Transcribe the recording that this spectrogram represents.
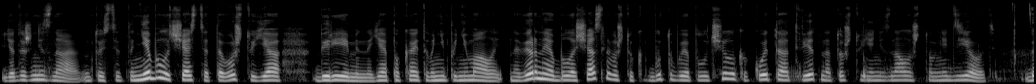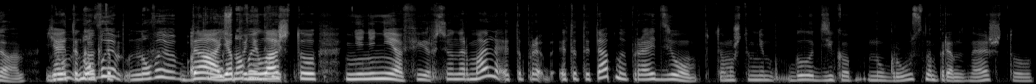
Я даже не знаю. Ну, то есть это не было счастье от того, что я беременна. Я пока этого не понимала. Наверное, я была счастлива, что как будто бы я получила какой-то ответ на то, что я не знала, что мне делать. Да. Я Ну, это новые, новые, Да, я поняла, дверь. что не-не-не, Фир, все нормально, это этот этап мы пройдем, потому что мне было дико, ну, грустно, прям, знаешь, что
